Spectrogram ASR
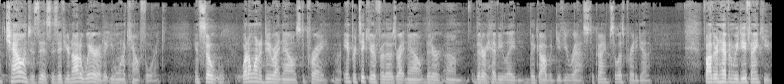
challenge is this, is if you're not aware of it, you won't account for it. And so what I want to do right now is to pray, uh, in particular for those right now that are, um, that are heavy laden, that God would give you rest, okay? So let's pray together. Father in heaven, we do thank you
